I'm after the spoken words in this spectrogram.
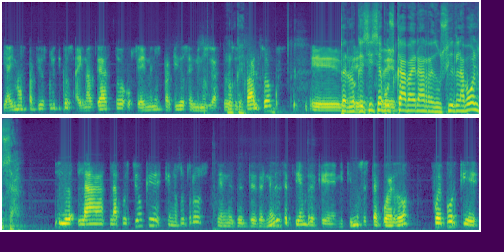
si hay más partidos políticos hay más gasto o si hay menos partidos hay menos gasto. Eso es falso. Eh, Pero lo que sí se eh, buscaba era reducir la bolsa. La, la cuestión que, que nosotros desde, desde, el mes de septiembre que emitimos este acuerdo fue porque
